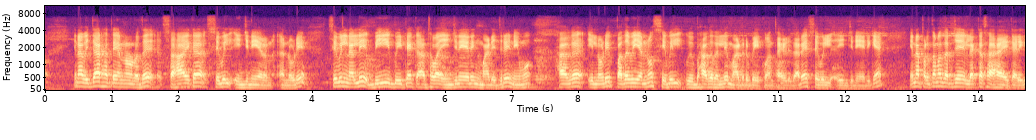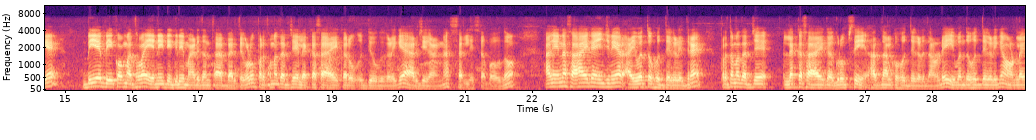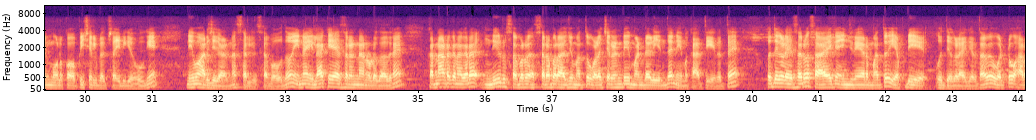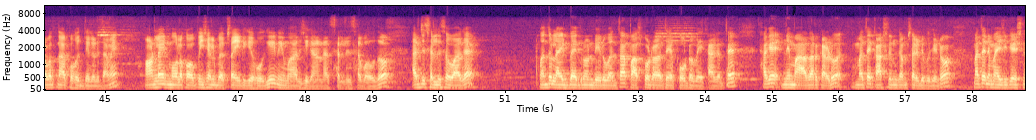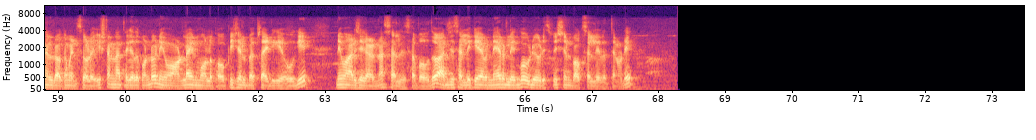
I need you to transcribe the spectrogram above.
ಇನ್ನು ವಿದ್ಯಾರ್ಹತೆಯನ್ನು ನೋಡೋದೇ ಸಹಾಯಕ ಸಿವಿಲ್ ಇಂಜಿನಿಯರ್ ನೋಡಿ ಸಿವಿಲ್ನಲ್ಲಿ ಬಿ ಇ ಬಿ ಟೆಕ್ ಅಥವಾ ಇಂಜಿನಿಯರಿಂಗ್ ಮಾಡಿದರೆ ನೀವು ಹಾಗೆ ಇಲ್ಲಿ ನೋಡಿ ಪದವಿಯನ್ನು ಸಿವಿಲ್ ವಿಭಾಗದಲ್ಲಿ ಮಾಡಿರಬೇಕು ಅಂತ ಹೇಳಿದ್ದಾರೆ ಸಿವಿಲ್ ಇಂಜಿನಿಯರಿಗೆ. ಇನ್ನು ಪ್ರಥಮ ದರ್ಜೆ ಲೆಕ್ಕ ಸಹಾಯಕರಿಗೆ B A B com any any degree ಮಾಡಿದಂಥ ಅಭ್ಯರ್ಥಿಗಳು ಪ್ರಥಮ ದರ್ಜೆ ಲೆಕ್ಕ ಸಹಾಯಕರು ಉದ್ಯೋಗಗಳಿಗೆ ಅರ್ಜಿಗಳನ್ನು ಸಲ್ಲಿಸಬಹುದು. ಹಾಗೆ ಇನ್ನು ಸಹಾಯಕ ಇಂಜಿನಿಯರ್ ಐವತ್ತು ಹುದ್ದೆಗಳಿದ್ದರೆ ಪ್ರಥಮ ದರ್ಜೆ ಲೆಕ್ಕ ಸಹಾಯಕ ಗ್ರೂಪ್ ಸಿ ಹದಿನಾಲ್ಕು ಹುದ್ದೆಗಳಿದ್ದಾವೆ ನೋಡಿ. ಈ ಒಂದು ಹುದ್ದೆಗಳಿಗೆ ಆನ್ಲೈನ್ ಮೂಲಕ ಅಫಿಷಿಯಲ್ ವೆಬ್ಸೈಟ್ಗೆ ಹೋಗಿ ನೀವು ಅರ್ಜಿಗಳನ್ನು ಸಲ್ಲಿಸಬಹುದು. ಇನ್ನು ಇಲಾಖೆಯ ಹೆಸರನ್ನು ನೋಡೋದಾದರೆ ಕರ್ನಾಟಕ ನಗರ ನೀರು ಸಬರ, ಸರಬರಾಜು ಮತ್ತು ಒಳಚರಂಡಿ ಮಂಡಳಿಯಿಂದ ನೇಮಕಾತಿ ಇರುತ್ತೆ. ಹುದ್ದೆಗಳ ಹೆಸರು ಸಹಾಯಕ ಇಂಜಿನಿಯರ್ ಮತ್ತು ಎಫ್ ಡಿ ಹುದ್ದೆಗಳಾಗಿರ್ತವೆ. ಒಟ್ಟು ಅರವತ್ನಾಲ್ಕು ಹುದ್ದೆಗಳಿದ್ದಾವೆ. ಆನ್ಲೈನ್ ಮೂಲಕ ಅಫಿಷಿಯಲ್ ವೆಬ್ಸೈಟ್ಗೆ ಹೋಗಿ ನಿಮ್ಮ ಅರ್ಜಿಗಳನ್ನು ಸಲ್ಲಿಸಬಹುದು. ಅರ್ಜಿ ಸಲ್ಲಿಸುವಾಗ ಒಂದು ಲೈಟ್ ಬ್ಯಾಕ್ಗ್ರೌಂಡ್ ಇರುವಂಥ ಪಾಸ್ಪೋರ್ಟ್ ಅಳತೆಯ ಫೋಟೋ ಬೇಕಾಗುತ್ತೆ. ಹಾಗೆ ನಿಮ್ಮ ಆಧಾರ್ ಕಾರ್ಡು, ಮತ್ತು ಕಾಸ್ಟ್ ಇನ್ಕಮ್ ಸರ್ಟಿಫಿಕೇಟು, ಮತ್ತು ನಿಮ್ಮ ಎಜುಕೇಷನಲ್ ಡಾಕ್ಯುಮೆಂಟ್ಸ್ಗಳು, ಇಷ್ಟನ್ನು ತೆಗೆದುಕೊಂಡು ನೀವು ಆನ್ಲೈನ್ ಮೂಲಕ ಅಫಿಷಿಯಲ್ ವೆಬ್ಸೈಟ್ಗೆ ಹೋಗಿ ನೀವು ಅರ್ಜಿಗಳನ್ನು ಸಲ್ಲಿಸಬಹುದು. ಅರ್ಜಿ ಸಲ್ಲಿಕೆಯ ನೇರ ಲಿಂಕು ವಿಡಿಯೋ ಡಿಸ್ಕ್ರಿಪ್ಷನ್ ಬಾಕ್ಸಲ್ಲಿರುತ್ತೆ ನೋಡಿ.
